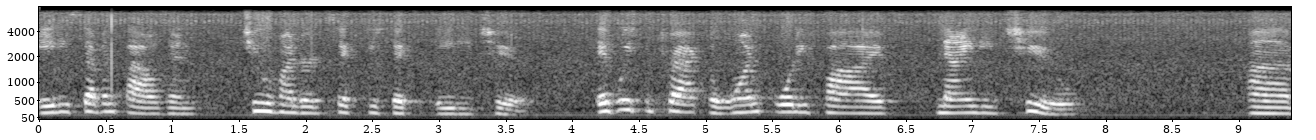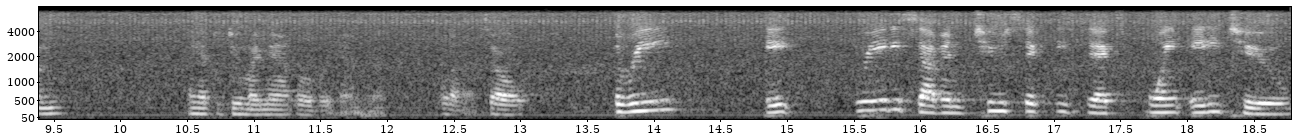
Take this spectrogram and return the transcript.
eighty-seven thousand, two hundred sixty-six eighty-two. If we subtract the one forty-five ninety-two, um, I have to do my math over again here. Hold on, so, three, eight, three eighty-seven, two sixty-six point eighty-two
